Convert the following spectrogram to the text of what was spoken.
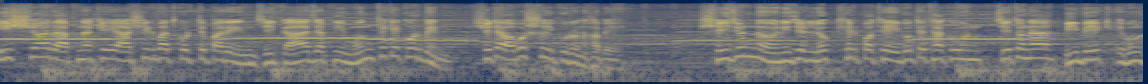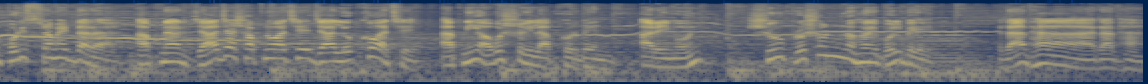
ঈশ্বর আপনাকে আশীর্বাদ করতে পারেন যে কাজ আপনি মন থেকে করবেন, সেটা অবশ্যই পূরণ হবে। সেই জন্য নিজের লক্ষ্যের পথে এগোতে থাকুন চেতনা, বিবেক এবং পরিশ্রমের দ্বারা। আপনার যা যা স্বপ্ন আছে, যা লক্ষ্য আছে, আপনি অবশ্যই লাভ করবেন। আর এই মন সুপ্রসন্ন হয়ে বলবে, রাধা রাধা।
